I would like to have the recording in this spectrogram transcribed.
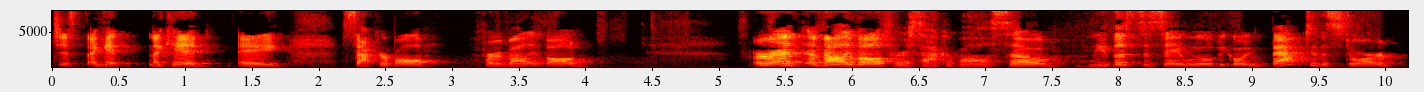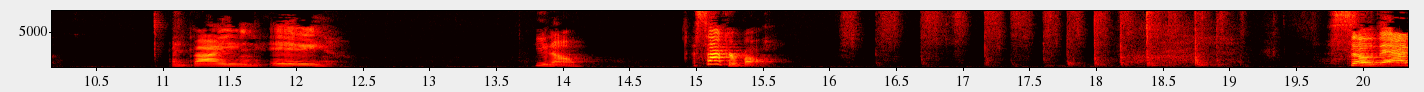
Just I get my kid a soccer ball for a volleyball or a, a volleyball for a soccer ball. So needless to say, we will be going back to the store and buying a, you know, a soccer ball. So that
